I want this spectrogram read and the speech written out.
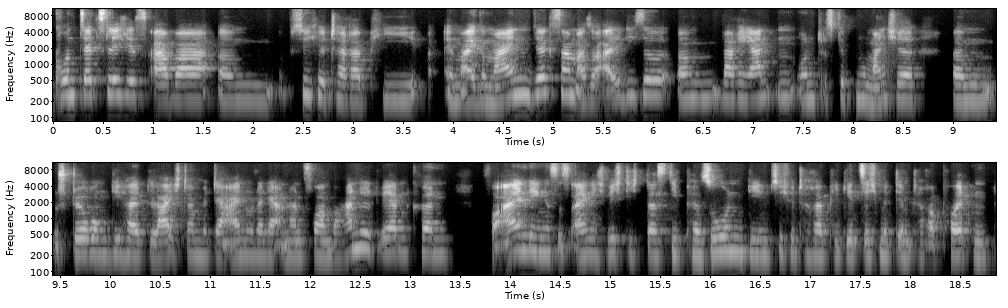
grundsätzlich ist aber ähm, Psychotherapie im Allgemeinen wirksam, also all diese ähm, Varianten und es gibt nur manche ähm, Störungen, die halt leichter mit der einen oder der anderen Form behandelt werden können. Vor allen Dingen ist es eigentlich wichtig, dass die Person, die in Psychotherapie geht, sich mit dem Therapeuten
